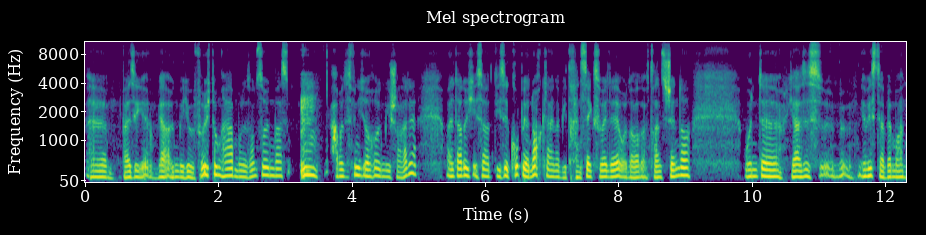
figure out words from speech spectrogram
äh, weil sie ja irgendwelche Befürchtungen haben oder sonst irgendwas. Aber das finde ich auch irgendwie schade, weil dadurch ist ja diese Gruppe ja noch kleiner wie Transsexuelle oder Transgender. Und äh, ja, es ist, ihr wisst ja, wenn man,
